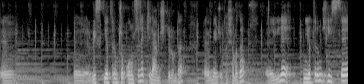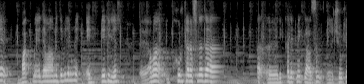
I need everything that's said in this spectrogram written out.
e, e, riskli yatırım çok olumsuz etkilenmiş durumda e, mevcut aşamada. E, yine yatırımcı hisseye bakmaya devam edebilir mi? Edebilir. E, ama kur tarafına da e, dikkat etmek lazım. E, çünkü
